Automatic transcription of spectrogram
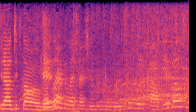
Birazcık daha olmalı. Evet arkadaşlar şimdi noodle'ımız hazır. Afiyet olsun.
